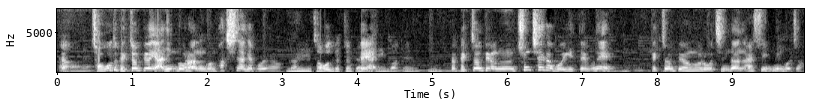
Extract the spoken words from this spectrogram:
그러니까 아, 적어도 백전병이 아닌 거라는 건 확실하게 보여요. 그러니까, 음, 적어도 백전병이 네. 아닌 거는 음. 그러니까 백전병은 충체가 보이기 때문에 음, 백전병으로 진단을 할 수 있는 거죠.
